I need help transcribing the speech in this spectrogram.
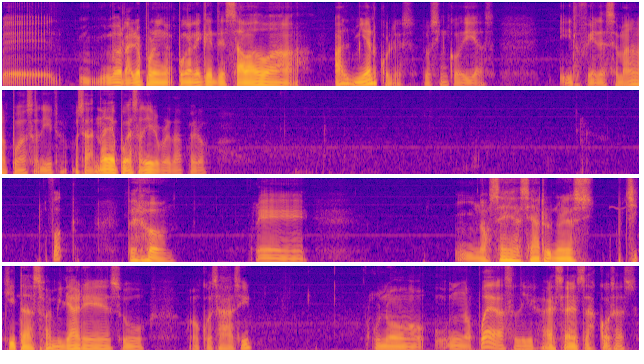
eh, mi horario póngale que es de sábado a, al miércoles los cinco días. Y los fines de semana no puedo salir. O sea nadie puede salir verdad pero fuck. Pero eh, no sé hacían reuniones chiquitas familiares o, o cosas así. Uno, uno puede salir a hacer esas cosas.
